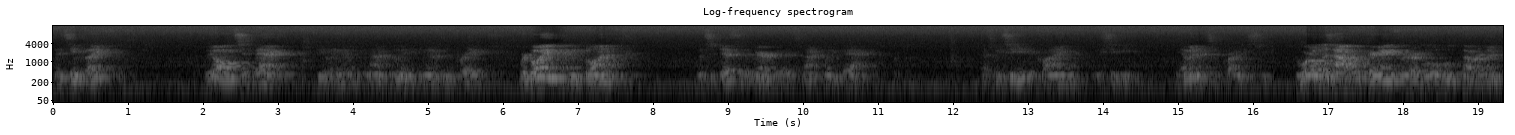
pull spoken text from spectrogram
And it seems like we all sit back feeling that we cannot do anything other than pray. We're going to be blunt and suggest that America is not going back. As we see decline, we see the eminence of Christ. The world is now preparing for a global government.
